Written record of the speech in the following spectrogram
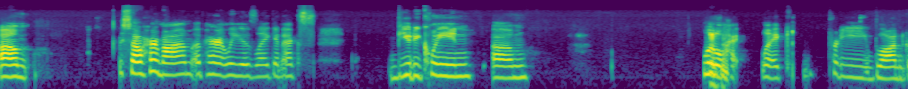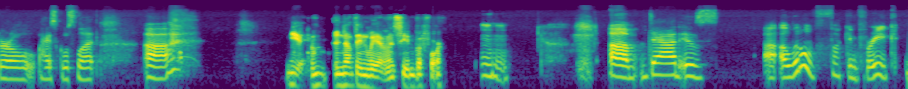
Um so her mom apparently is like an ex beauty queen um little Mhm. hi- like pretty blonde girl high school slut uh Yeah, nothing we haven't seen before. mhm. um dad is a, a little fucking freak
